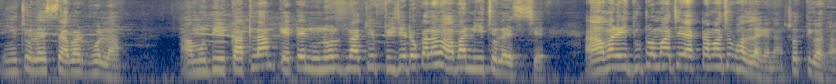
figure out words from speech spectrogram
নিয়ে চলে এসছে আবার ভোলা। আমু দিয়ে কাটলাম, কেটে নুন, হলুদ মাখিয়ে ফ্রিজে ঢোকালাম, আবার নিয়ে চলে এসছে। আমার এই দুটো মাছের একটা মাছও ভালো লাগে না, সত্যি কথা।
